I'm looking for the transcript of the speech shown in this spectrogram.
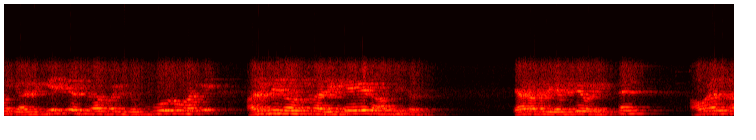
ಬಗ್ಗೆ ಅಲ್ಲಿ ಕೆ ಜಿ ಎಸ್ ಆರ್ ಬಗ್ಗೆ ಸಂಪೂರ್ಣವಾಗಿ ಅರಿವಿರುವಂಥ ರಿಟೈರ್ಡ್ ಆಫೀಸರ್ ಯಾರಾದರೂ ಎಂ ಡಿ ಅವರು ಇತ್ತೆ ಅವರ ಹತ್ರ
